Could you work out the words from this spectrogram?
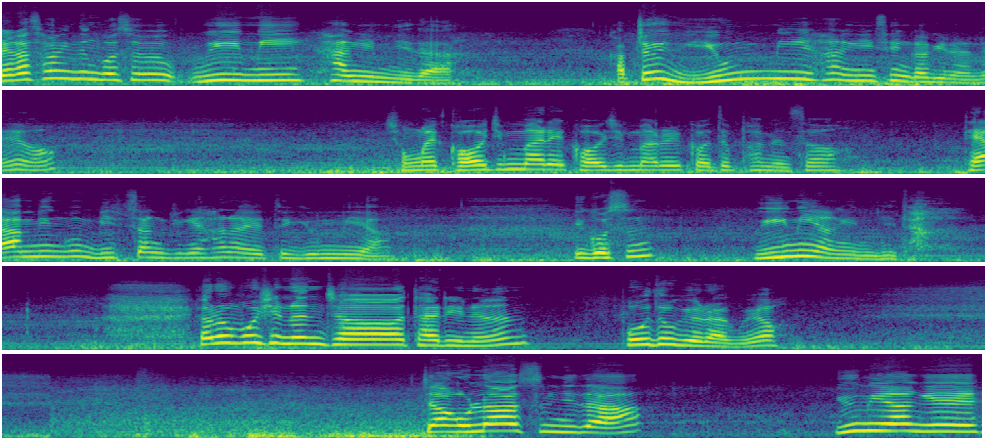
제가 서 있는 곳은 위미항입니다. 갑자기 위미항이 생각이 나네요. 정말 거짓말에 거짓말을 거듭하면서 대한민국 밉상 중에 하나였던 윤미향. 이곳은 위미향입니다. 여러분 보시는 저 다리는 보도교라고요. 자 올라왔습니다. 유미향의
